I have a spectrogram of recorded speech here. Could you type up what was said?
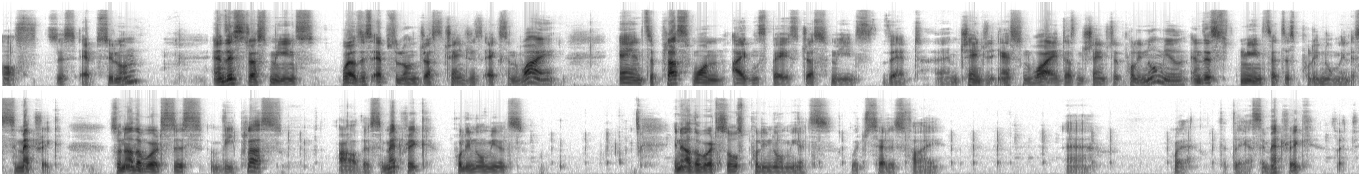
of this epsilon. And this just means, well, this epsilon just changes x and y, and the plus 1 eigenspace just means that um, changing x and y doesn't change the polynomial, and this means that this polynomial is symmetric. So in other words, this v plus are the symmetric polynomials. In other words, those polynomials which satisfy, uh, well, that they are symmetric, that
